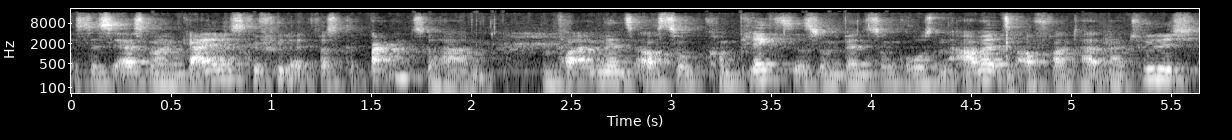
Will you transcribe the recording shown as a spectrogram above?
es ist erstmal ein geiles Gefühl, etwas gebacken zu haben. Und vor allem, wenn es auch so komplex ist und wenn es so einen großen Arbeitsaufwand hat, natürlich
